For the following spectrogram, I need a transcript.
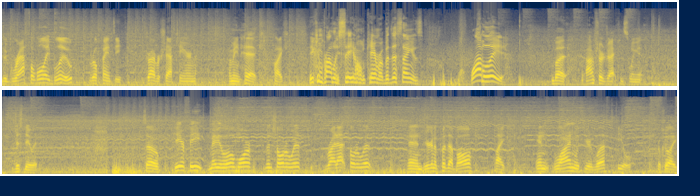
the Grafalloy Blue, real fancy driver shaft here. And I mean, heck, like you can probably see it on camera, but this thing is wobbly. But I'm sure Jack can swing it. Just do it. So get your feet maybe a little more than shoulder width, right at shoulder width, and you're gonna put that ball like in line with your left heel. So like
